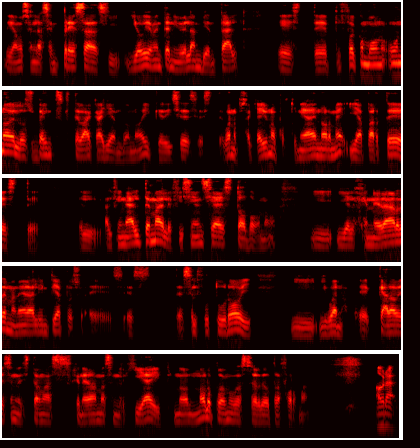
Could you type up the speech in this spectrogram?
digamos, en las empresas y, obviamente a nivel ambiental, este, pues fue como uno de los 20 que te va cayendo, ¿no? Y que dices, este, bueno, pues aquí hay una oportunidad enorme y aparte, este, el, al final el tema de la eficiencia es todo, ¿no? Y, y el generar de manera limpia, pues es, es, es el futuro y, y, bueno, eh, cada vez se necesita más, generar más energía y no, no lo podemos hacer de otra forma. Ahora,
